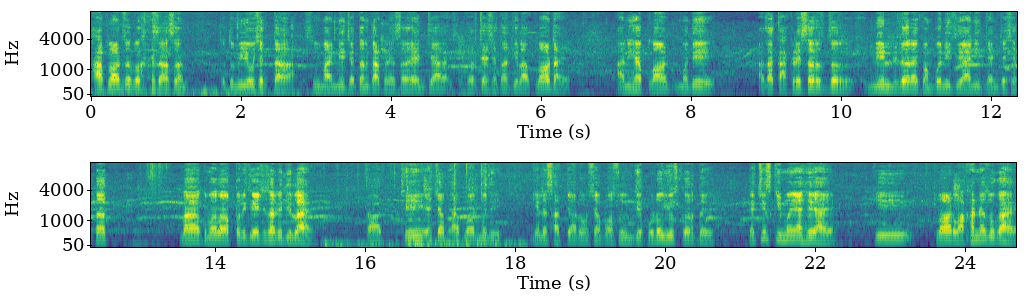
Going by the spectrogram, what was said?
हा प्लॉट जर बघायचा असेल तर तुम्ही येऊ शकता. श्री मान्य चेतन काकडे सर यांच्या घरच्या शेतातील हा प्लॉट आहे. आणि ह्या प्लॉटमध्ये आता काकडे सर जर मेन लिडर आहे कंपनीचे आणि त्यांच्या शेतातला तुम्हाला परिचय याच्यासाठी दिला आहे. का ते याच्या ह्या प्लॉटमध्ये गेल्या सात ते आठ वर्षापासून जे प्रोडक्ट यूज करत आहे त्याचीच किमया हे आहे की प्लॉट वाखाणण्याजोगा आहे.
